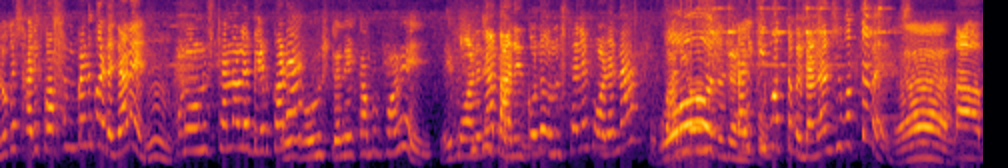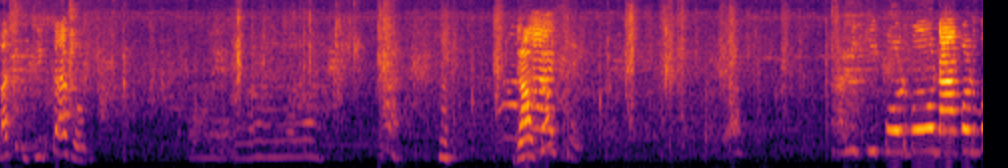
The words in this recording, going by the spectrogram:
লোকে শাড়ি কখন বের করে জানেন? কোনো অনুষ্ঠান হলে বের করে? অনুষ্ঠানে কাপড় পরে? পরে না বাড়ির কোনো অনুষ্ঠানে পরে না? ও তাহলে কি। হবে? বেনারসি হবে? হ্যাঁ। বাবা সুতির কাপড়। যাও তো। আমি কি করব না করব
